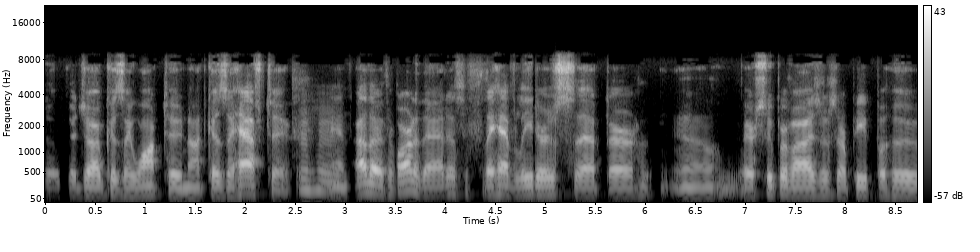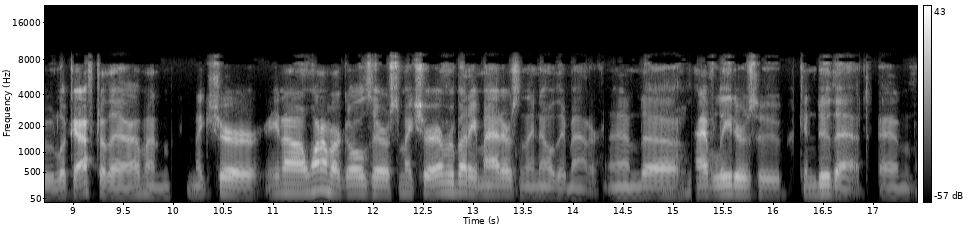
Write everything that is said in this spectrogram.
do a good job because they want to, not because they have to. Mm-hmm. And other part of that is if they have leaders that are, you know, their supervisors are people who look after them and make sure, you know, one of our goals there is to make sure everybody matters and they know they matter, and uh, have leaders who can do that and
